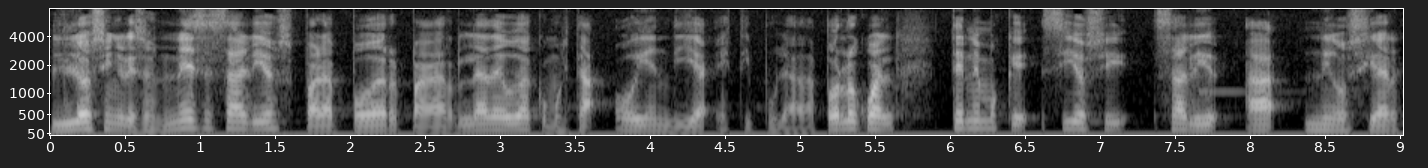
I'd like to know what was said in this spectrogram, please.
los ingresos necesarios para poder pagar la deuda como está hoy en día estipulada. Por lo cual tenemos que sí o sí salir a negociar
